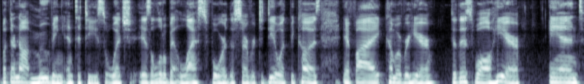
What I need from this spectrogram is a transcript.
but they're not moving entities, which is a little bit less for the server to deal with because if I come over here to this wall here and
